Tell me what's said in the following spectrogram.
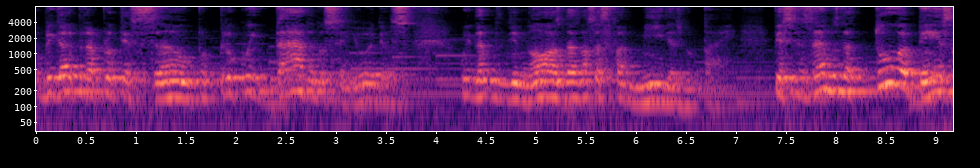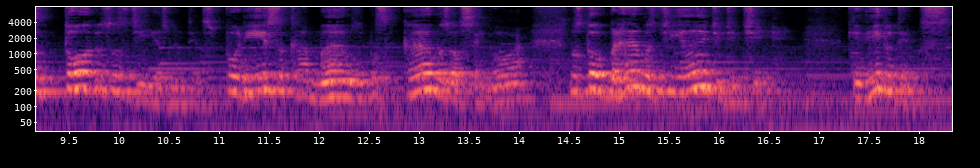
Obrigado pela proteção, por, pelo cuidado do Senhor, Deus, cuidando de nós, das nossas famílias, meu Pai. Precisamos da tua bênção todos os dias, meu Deus. Por isso clamamos, buscamos ao Senhor, nos dobramos diante de Ti. Querido Deus,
